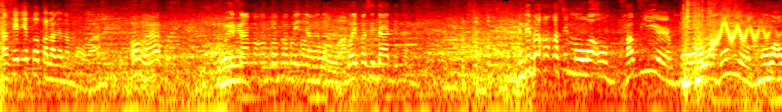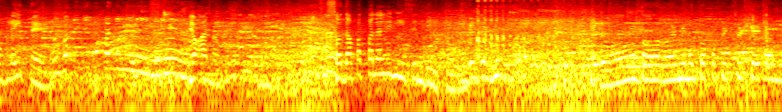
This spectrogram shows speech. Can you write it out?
As in, ito talaga na MOA? Oo nga. Kasama ko pa pamilya ko na. Boy pa si daddy na. Hindi ba ka kasi MOA of Javier, MOA of Abuyo, MOA of Leyte? Ba't hindi mo pa? Yung ano? So, dapat pala linisin dito. Oh, taray, may nagpapapicture kay ano.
